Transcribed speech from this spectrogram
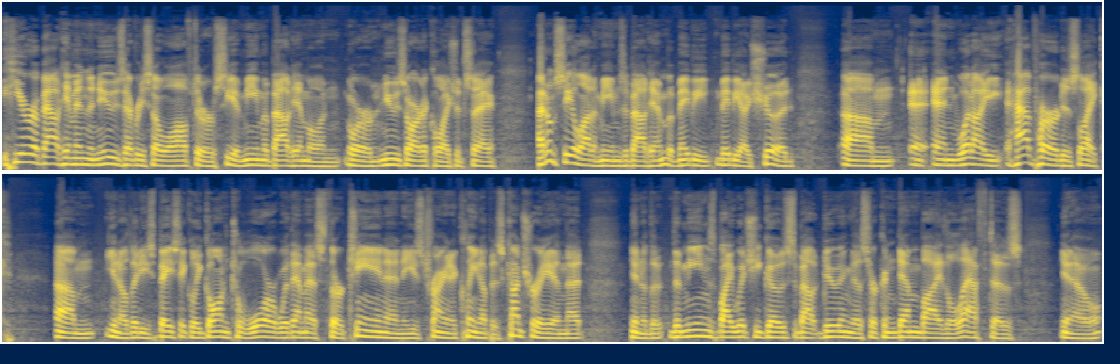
hear about him in the news every so often, or see a meme about him on or news article, I should say. I don't see a lot of memes about him, but maybe maybe I should. Um, and what I have heard is like, um, you know, that he's basically gone to war with MS-13 and he's trying to clean up his country, and that you know the the means by which he goes about doing this are condemned by the left as you know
